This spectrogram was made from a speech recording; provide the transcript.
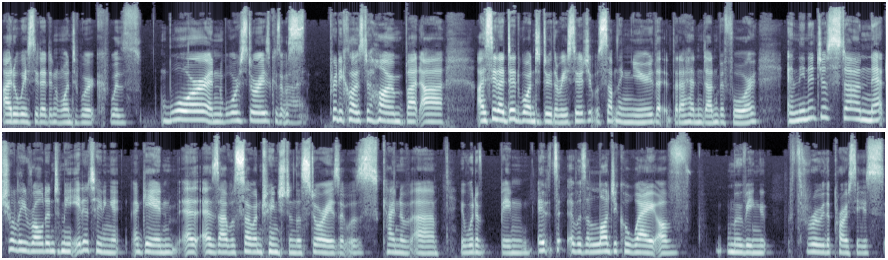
I'd always said I didn't want to work with war and war stories because it was Right. pretty close to home. But uh, I said I did want to do the research. It was something new that, that I hadn't done before. And then it just uh, naturally rolled into me editing it again as, as I was so entrenched in the stories. It was kind of, uh, it would have been, it, it was a logical way of moving through the process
